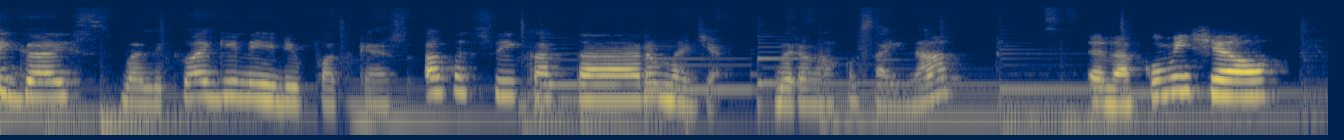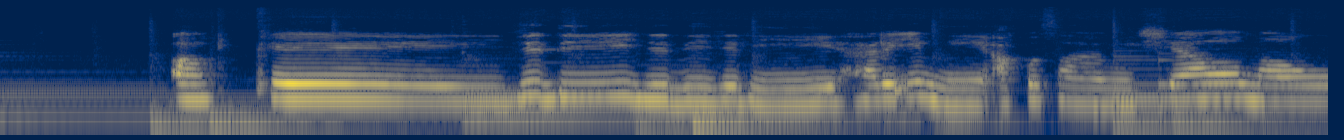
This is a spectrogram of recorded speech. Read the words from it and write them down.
Hai guys, balik lagi nih di podcast Apa sih Kata Remaja? Bareng aku Saina. Dan aku Michelle. Oke, jadi, jadi, jadi hari ini aku sama Michelle mau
